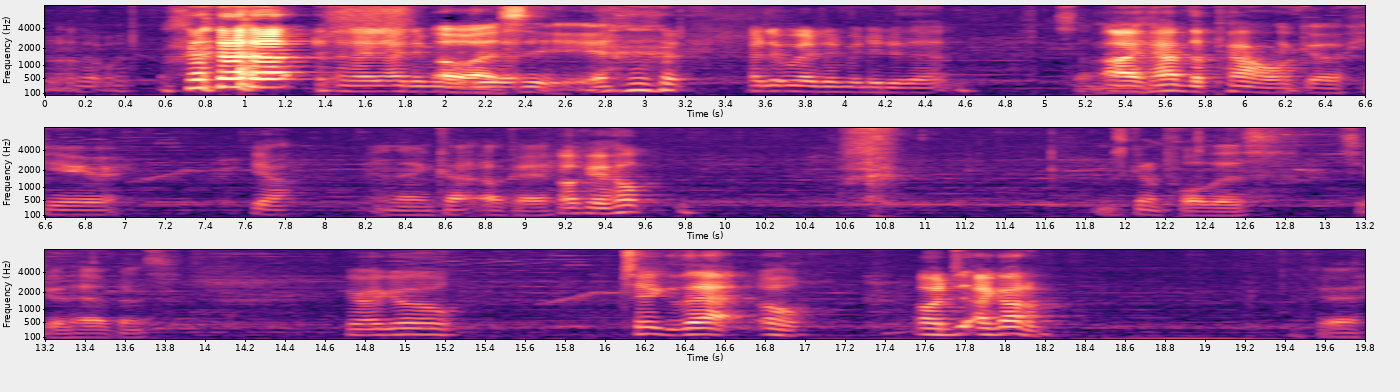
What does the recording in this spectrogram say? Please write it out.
No, that way. And I, I didn't mean oh, to I do that. see. I didn't. I didn't mean to do that. so I have the I power. go here Yeah. and then cut. Okay. Okay, help. I'm just gonna pull this. See what happens. Here I go. Take that. Oh. Oh, I, got him. Okay.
